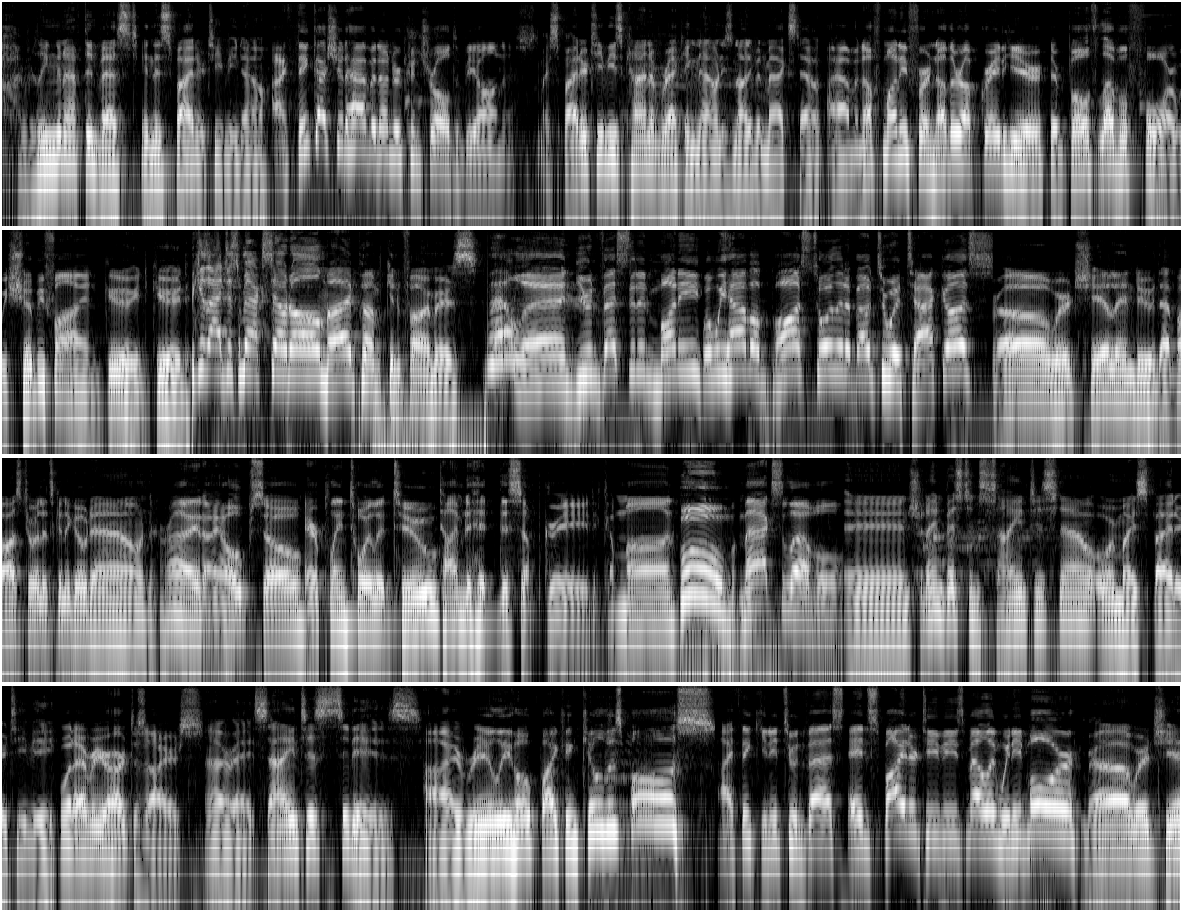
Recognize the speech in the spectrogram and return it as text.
I really am gonna have to invest in this spider TV now. I think I should have it under control, to be honest. My spider TV's kind of wrecking now and he's not even maxed out. I have enough money for another upgrade here. They're both level 4. We should be fine. Good, good. Because I just maxed out all my pumpkin farmers. Melon, you invested in money when we have a boss toilet about to attack us? Bro, we're chilling, dude. That boss toilet's gonna go down. Right, I hope so. Airplane toilet 2. Time to hit this upgrade. Come on. Boom! Max level. And should I invest in scientists now or my spider TV? Whatever your heart desires. Alright, scientists it is. I really hope I can kill this boss. I think you need to invest in spider TVs, Melon. We need more. Bro, we're chilling.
